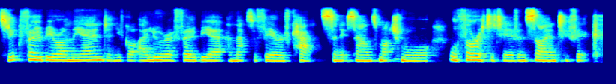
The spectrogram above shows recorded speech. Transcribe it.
stick phobia on the end, and you've got ailurophobia, and that's a fear of cats. And it sounds much more authoritative and scientific,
